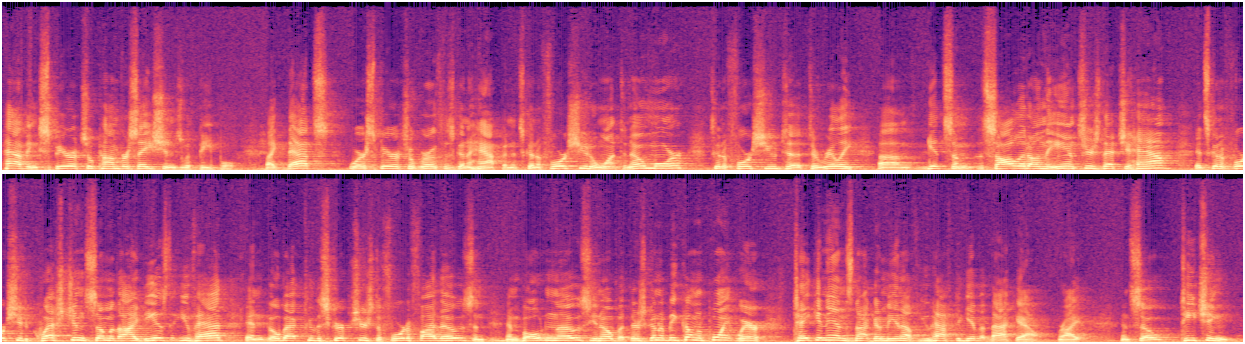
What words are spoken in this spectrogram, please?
having spiritual conversations with people. Like that's where spiritual growth is going to happen. It's going to force you to want to know more. It's going to force you to, to really um, get some solid on the answers that you have. It's going to force you to question some of the ideas that you've had and go back through the scriptures to fortify those and embolden those, you know. But there's going to become a point where taking in is not going to be enough. You have to give it back out, right? And so teaching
